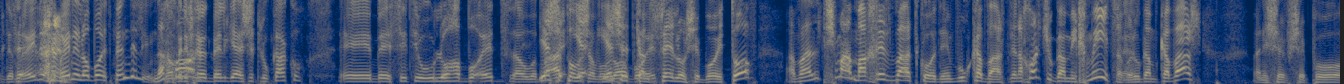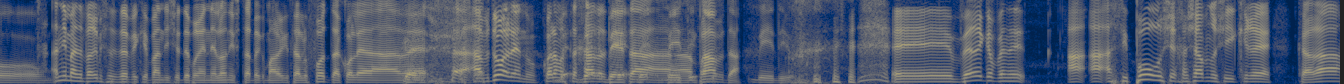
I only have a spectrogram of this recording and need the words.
דה בריינה לא בועט פנדלים. נכון. לא, בנבחרת בלגיה יש את לוקאקו, אה, בסיטי הוא לא הבועט, הוא יש, בעט פה יש, ושם, הוא יש לא את הבועט. קנסלו שבועט טוב, אבל תשמע, מאחז בעט קודם, והוא כבש, זה נכון שהוא גם החמיץ, כן. אבל הוא גם כבש, ואני חושב שפה... אני מהדברים של זאביק הבנתי שדבריינה לא נפצע בגמר ליגת האלופות, זה הכל היה... כן. עבדו עלינו, כל המסכה הזאת הייתה. פראבדה. בדיוק. אה, ורגע, הסיפור שחשבנו שיקרה קרה,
